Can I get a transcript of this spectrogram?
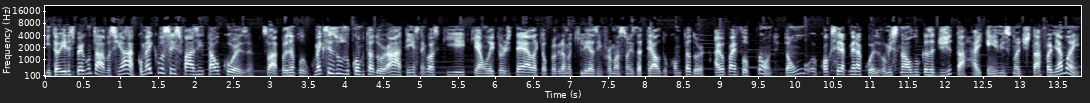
Então eles perguntavam assim: "Ah, como é que vocês fazem tal coisa?" Sei lá, por exemplo, como é que vocês usam o computador? Ah, tem esse negócio aqui, que é um leitor de tela, que é o programa que lê as informações da tela do computador. Aí o pai falou: "Pronto, então qual que seria a primeira coisa? Vamos ensinar o Lucas a digitar." Aí quem me ensinou a digitar foi minha mãe.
